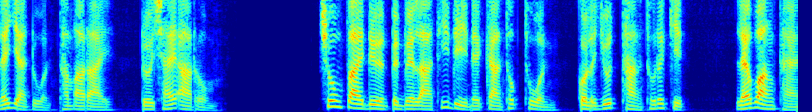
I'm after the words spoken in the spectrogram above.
และอย่าด่วนทำอะไร โดยใช้อารมณ์ ช่วงปลายเดือนเป็นเวลาที่ดีในการทบทวน กลยุทธ์ทางธุรกิจ และวางแผน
